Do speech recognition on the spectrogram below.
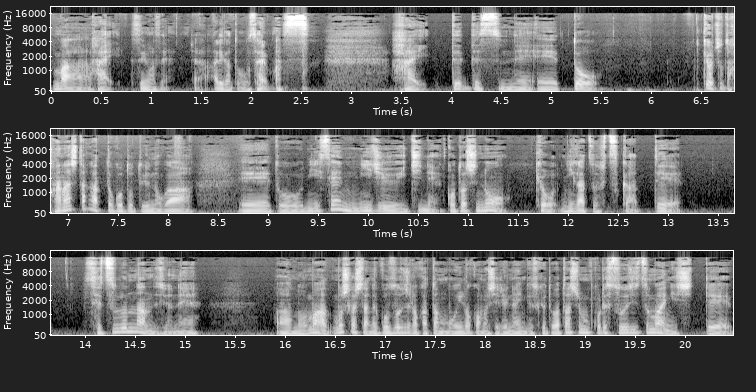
まあ、はい。すいません。じゃあ、ありがとうございます。はい。でですね、えっ、と、今日ちょっと話したかったことというのが、えっ、と、2021年、今年の今日2月2日って、節分なんですよね。あのまあもしかしたらねご存知の方も多いのかもしれないんですけど私もこれ数日前に知って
